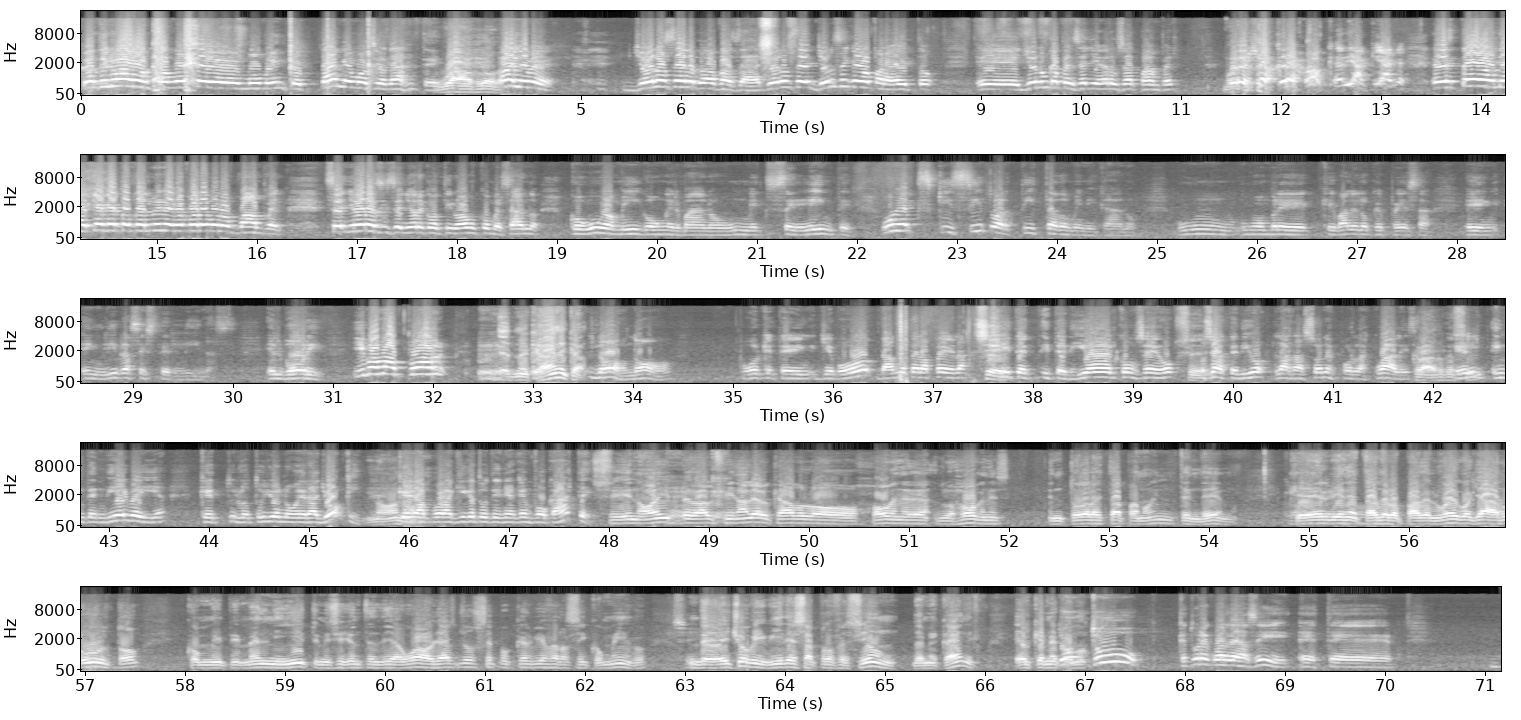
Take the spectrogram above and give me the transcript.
Continuamos con este momento tan emocionante. Wow, bro. Óyeme, yo no sé lo que va a pasar. Yo no sé, yo no sé qué va para esto. Eh, yo nunca pensé llegar a usar pamper. Bueno. Pero yo creo que de aquí a que Esteban, de aquí a que esto termine, que ponemos los pampers. Señoras y señores, continuamos conversando con un amigo, un hermano, un excelente, un exquisito artista dominicano, un, un hombre que vale lo que pesa en, en libras esterlinas, el Bori. Y vamos por Eh, mecánica. no, no. Porque te llevó dándote la pela Sí. y, te, y te dio el consejo. Sí. O sea, te dijo las razones por las cuales Claro él entendía y veía que lo tuyo no era jockey. No, que no. era por aquí que tú tenías que enfocarte. Sí, no, y- pero al final y al cabo los jóvenes, los jóvenes en todas las etapas no entendemos que Claro es que el bienestar de los padres. Luego ya adulto, con mi primer niñito, y me dice, yo entendía, wow, ya yo sé por qué el viejo era así conmigo. Sí. De hecho, viví de esa profesión de mecánico. El que me Tú, cono- tú, que tú recuerdes así, este,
